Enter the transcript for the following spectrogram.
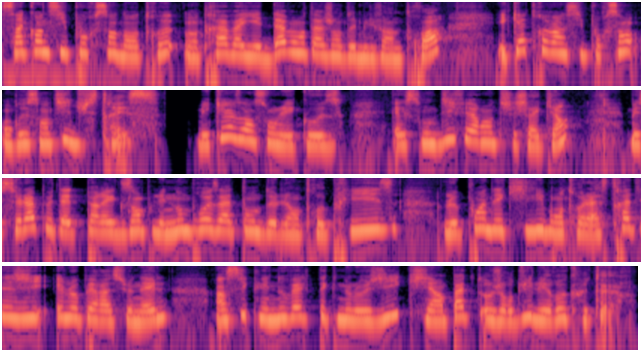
56% d'entre eux ont travaillé davantage en 2023 et 86% ont ressenti du stress. Mais quelles en sont les causes? Elles sont différentes chez chacun, mais cela peut être par exemple les nombreuses attentes de l'entreprise, le point d'équilibre entre la stratégie et l'opérationnel, ainsi que les nouvelles technologies qui impactent aujourd'hui les recruteurs.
